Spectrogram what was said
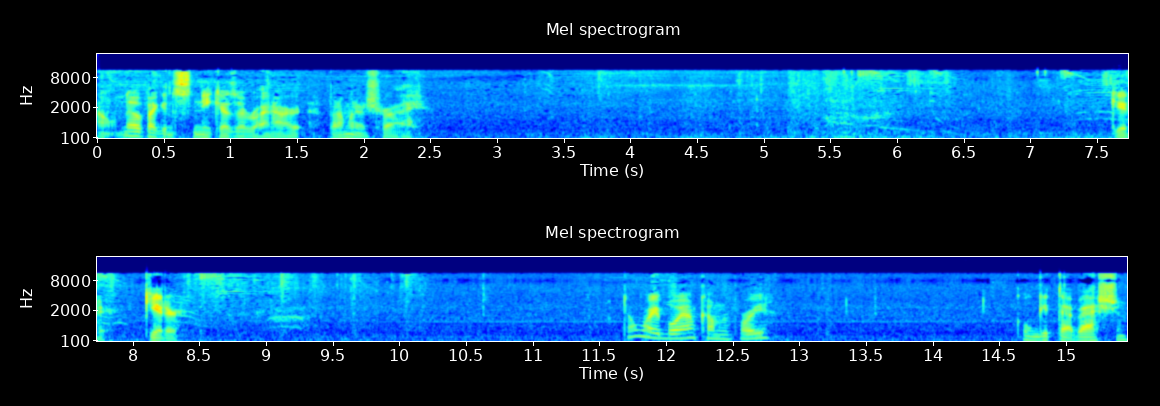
I don't know if I can sneak as a Reinhardt, but I'm gonna try. Get her. Get her. Don't worry, boy. I'm coming for you. Go and get that Bastion.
